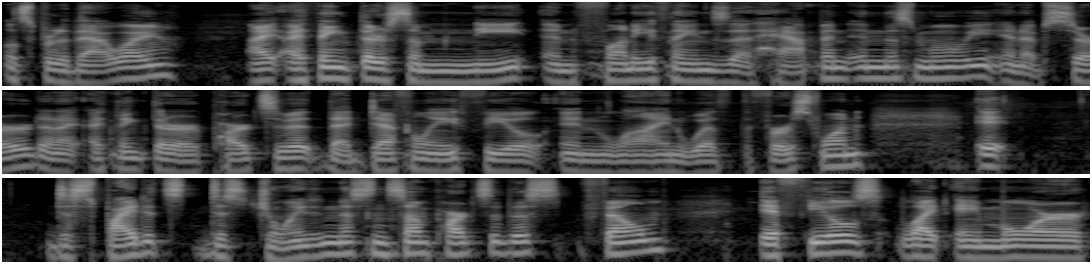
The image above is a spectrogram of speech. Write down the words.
Let's put it that way. I, I think there's some neat and funny things that happen in this movie and absurd, and I, I think there are parts of it that definitely feel in line with the first one. It, despite its disjointedness in some parts of this film, it feels like a more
